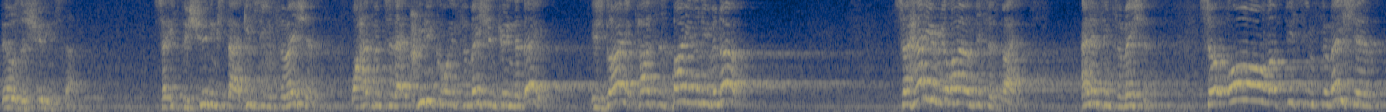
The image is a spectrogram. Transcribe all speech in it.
there was a shooting star. So if the shooting star gives you information, what happened to that critical information during the day? Is gone, it passes by, you don't even know. So how do you rely on this as guidance and as information? So all of this information,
